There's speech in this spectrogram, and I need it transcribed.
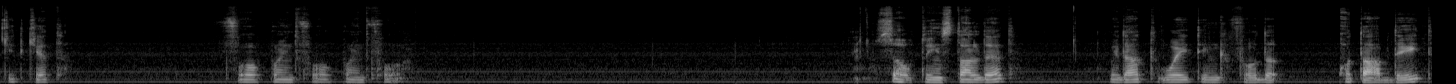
KitKat 4.4.4 so to install that without waiting for the auto update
